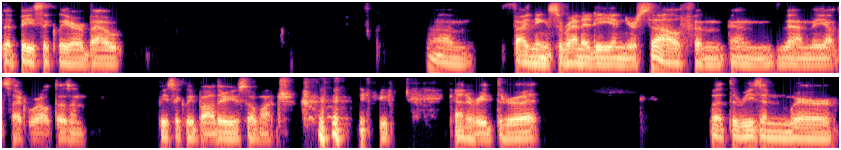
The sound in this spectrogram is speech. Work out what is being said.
that basically are about um, finding serenity in yourself, and and then the outside world doesn't basically bother you so much if you kind of read through it. But the reason where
